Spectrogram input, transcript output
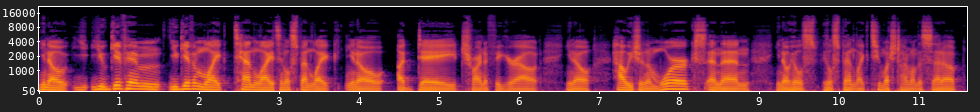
you know you, you give him you give him like ten lights and he'll spend like you know a day trying to figure out you know how each of them works, and then you know he'll he'll spend like too much time on the setup.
